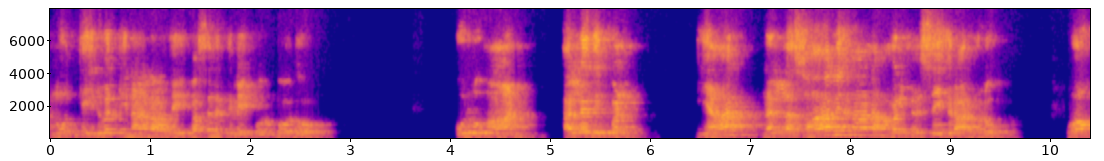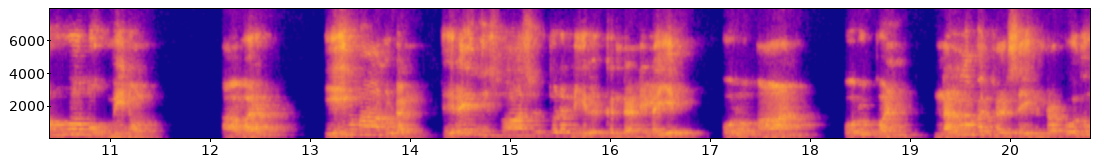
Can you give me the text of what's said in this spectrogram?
நூத்தி இருபத்தி நாலாவது வசனத்திலே கூறும்போது ஒரு ஆண் அல்லது பெண் யார் நல்ல சாலிகான அமல்கள் செய்கிறார்களோ அவர் ஈமானுடன் இறை விசுவாசத்துடன் இருக்கின்ற நிலையில் ஒரு ஆண் ஒரு பெண் நல்லமல்கள் செய்கின்ற போது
